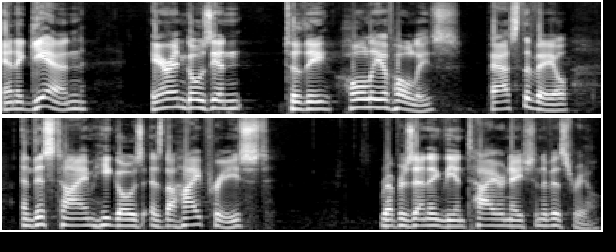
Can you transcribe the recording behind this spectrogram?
And again, Aaron goes in to the Holy of Holies, past the veil, and this time he goes as the high priest representing the entire nation of Israel.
